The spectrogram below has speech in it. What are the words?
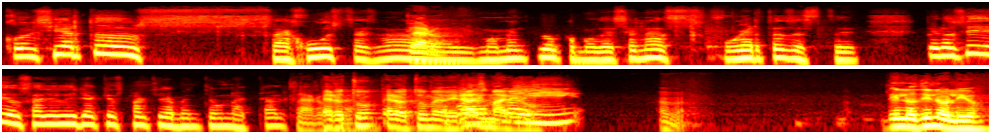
con ciertos ajustes, ¿no? Claro. El momento como de escenas fuertes, este, pero sí, o sea, yo diría que es prácticamente una calca. Claro. Pero claro. tú, pero tú me dirás, Mario. ahí- Dilo, dilo, Lío.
